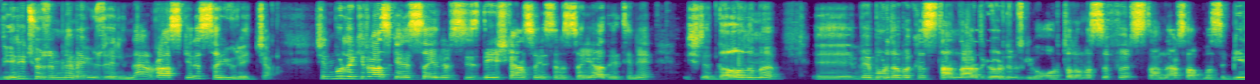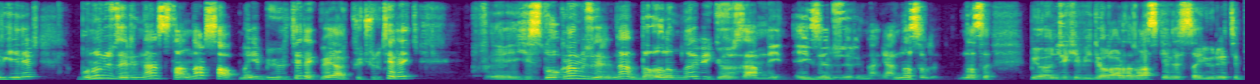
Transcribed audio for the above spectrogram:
Veri çözümleme üzerinden rastgele sayı üreteceğim. Şimdi buradaki rastgele sayıları siz değişken sayısını, sayı adetini, işte dağılımı e, ve burada bakın standartı gördüğünüz gibi ortalama 0, standart sapması 1 gelir. Bunun üzerinden standart sapmayı büyüterek veya küçülterek e, histogram üzerinden dağılımları bir gözlemleyin Excel üzerinden. Yani nasıl nasıl bir önceki videolarda rastgele sayı üretip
